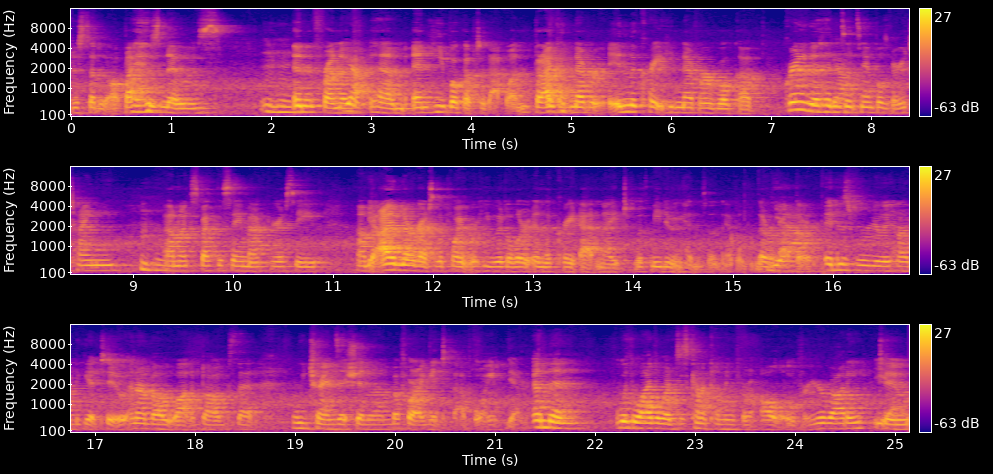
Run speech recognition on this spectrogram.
just set it up by his nose Mm-hmm. in front of Yeah. him, and he woke up to that one. But I could never in the crate. He never woke up. Granted, the hidden Yeah. scent sample is very tiny. Mhm. I don't expect the same accuracy. Um, Yeah. But I've never got to the point where he would alert in the crate at night with me doing hidden scent sample. Never got there. it is really hard to get to, and I have a lot of dogs that we transition them before I get to that point. Yeah. And then with live alerts, it's kind of coming from all over your body too, Yeah.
